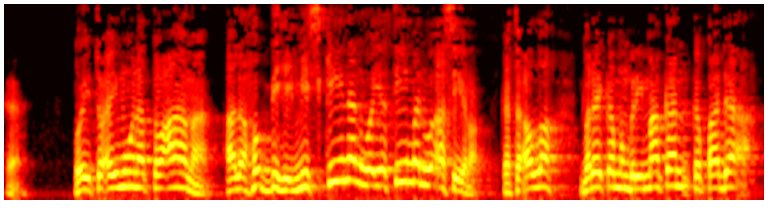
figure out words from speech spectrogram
Ya. Wa itu'imuna ta'ama ala hubbihi miskinan wa yatiman wa asira. Kata Allah, mereka memberi makan kepada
